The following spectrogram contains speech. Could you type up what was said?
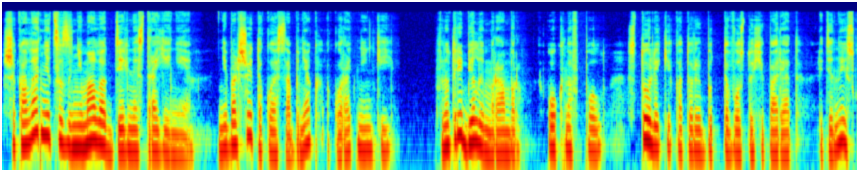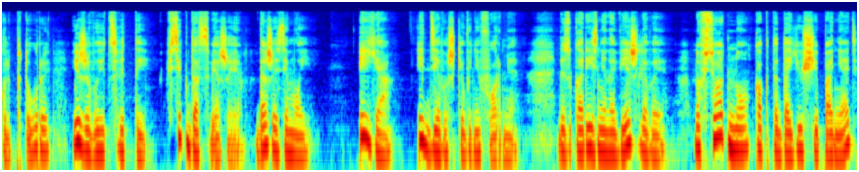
Шоколадница занимала отдельное строение. Небольшой такой особняк, аккуратненький. Внутри белый мрамор, окна в пол, столики, которые будто в воздухе парят, ледяные скульптуры и живые цветы — всегда свежие, даже зимой. И я, и девушки в униформе, безукоризненно вежливые, но все одно как-то дающие понять,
